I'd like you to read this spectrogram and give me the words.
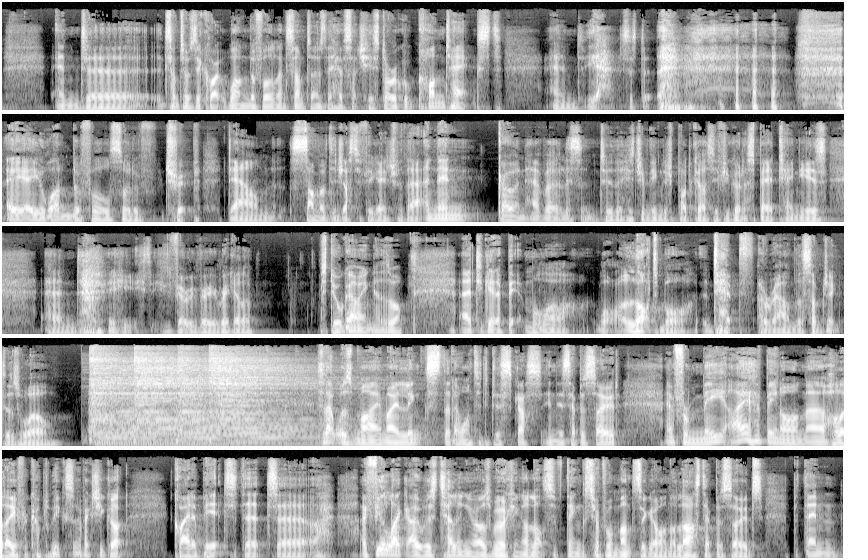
and uh, sometimes they're quite wonderful and sometimes they have such historical context and yeah, it's just a, a, a, wonderful sort of trip down some of the justification for that. And then go and have a listen to the History of the English podcast if you've got a spare 10 years. And he's very, very regular, still going as well, uh, to get a bit more, well, a lot more depth around the subject as well. So that was my my links that I wanted to discuss in this episode. And for me, I have been on a holiday for a couple of weeks. So I've actually got quite a bit that uh, I feel like I was telling you I was working on lots of things several months ago on the last episodes, but then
